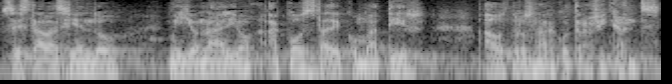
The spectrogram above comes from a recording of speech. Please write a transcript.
se estaba haciendo millonario a costa de combatir a otros narcotraficantes.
